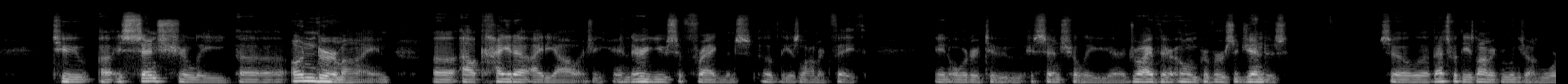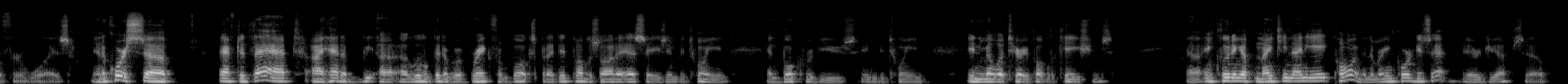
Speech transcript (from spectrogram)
to uh, essentially uh, undermine uh, Al Qaeda ideology and their use of fragments of the Islamic faith in order to essentially uh, drive their own perverse agendas. So uh, that's what the Islamic rulings on warfare was. And of course, uh, after that, I had a, a little bit of a break from books, but I did publish a lot of essays in between and book reviews in between in military publications, uh, including a 1998 poem in the Marine Corps Gazette there, Jeff. So,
